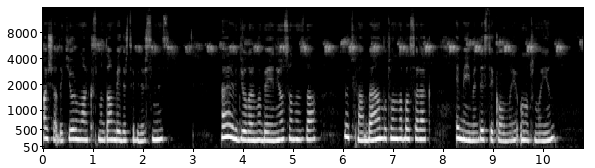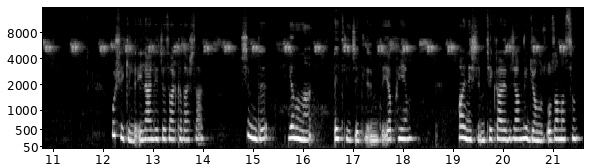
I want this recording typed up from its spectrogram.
aşağıdaki yorumlar kısmından belirtebilirsiniz. Eğer videolarımı beğeniyorsanız da lütfen beğen butonuna basarak emeğime destek olmayı unutmayın. Bu şekilde ilerleyeceğiz arkadaşlar. Şimdi yanına ekleyeceklerimi de yapayım. Aynı işlemi tekrar edeceğim. Videomuz uzamasın.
